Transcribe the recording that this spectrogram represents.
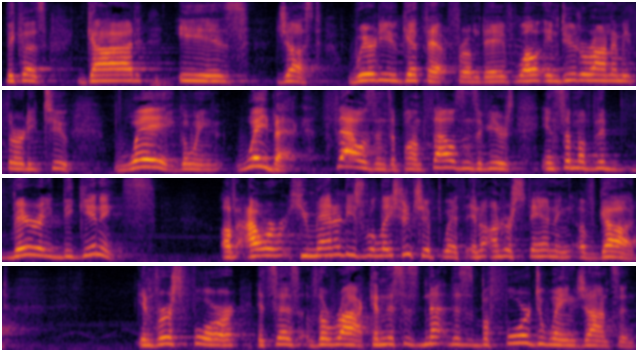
Because God is just. Where do you get that from, Dave? Well, in Deuteronomy 32, way, going way back, thousands upon thousands of years, in some of the very beginnings of our humanity's relationship with and understanding of God. In verse 4, it says, the rock. And this is, not, this is before Dwayne Johnson,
